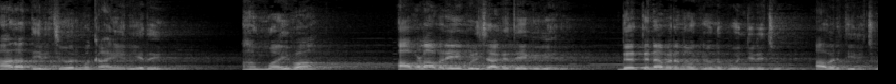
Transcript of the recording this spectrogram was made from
അതാ തിരിച്ചു വരുമ്പോൾ കയറിയത്. അമ്മായി വാ. അവൾ അവരെയും വിളിച്ച് അകത്തേക്ക് കയറി. ദത്തൻ അവരെ നോക്കി ഒന്ന് പുഞ്ചിരിച്ചു. അവർ തിരിച്ചു.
